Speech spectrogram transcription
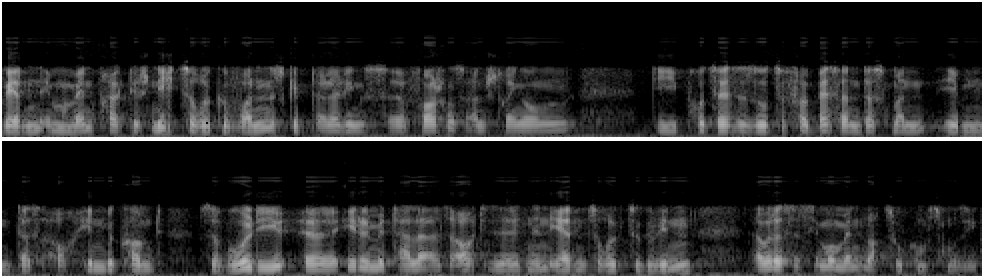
werden im Moment praktisch nicht zurückgewonnen. Es gibt allerdings äh, Forschungsanstrengungen, die Prozesse so zu verbessern, dass man eben das auch hinbekommt, sowohl die äh, Edelmetalle als auch die seltenen Erden zurückzugewinnen. Aber das ist im Moment noch Zukunftsmusik.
